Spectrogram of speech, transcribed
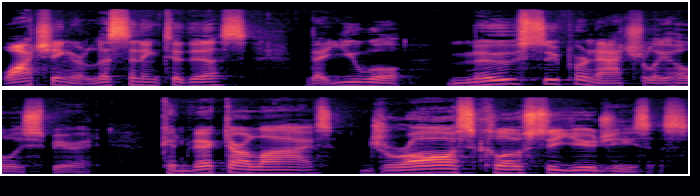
watching or listening to this, that you will move supernaturally, Holy Spirit. Convict our lives, draw us close to you, Jesus.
